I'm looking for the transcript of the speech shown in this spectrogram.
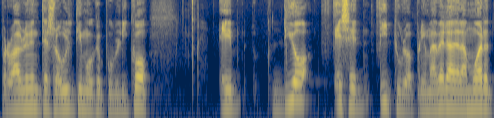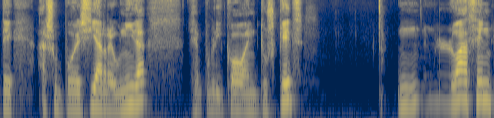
probablemente es lo último que publicó, eh, dio ese título, Primavera de la Muerte, a su poesía reunida, se publicó en Tusquets, mm, lo hacen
